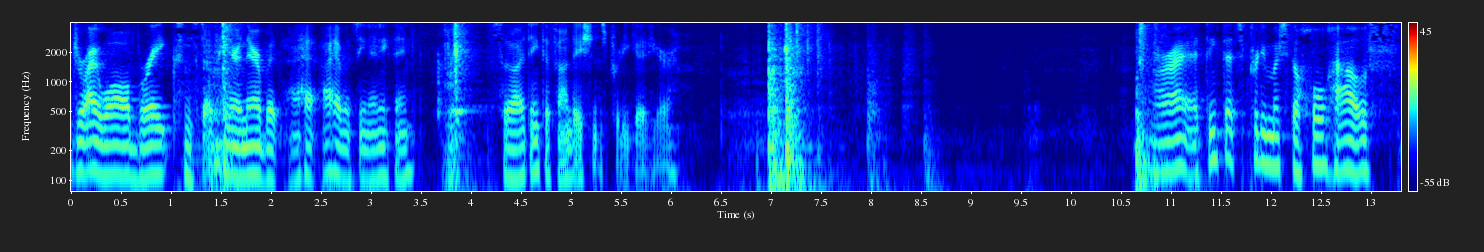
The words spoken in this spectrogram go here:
drywall breaks and stuff here and there, but I, ha I haven't seen anything. So I think the foundation is pretty good here. All right, I think that's pretty much the whole house.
